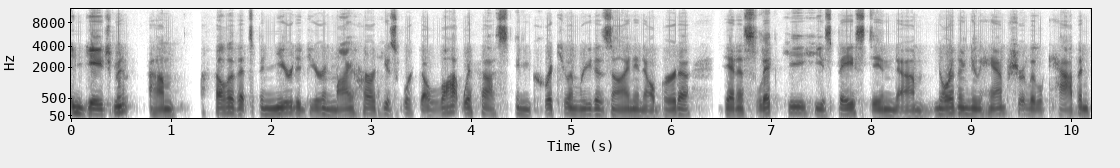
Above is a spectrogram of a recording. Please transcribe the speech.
engagement. Um, a fellow that's been near to dear in my heart. He's worked a lot with us in curriculum redesign in Alberta. Dennis Littky, he's based in um, northern New Hampshire, little cabin.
